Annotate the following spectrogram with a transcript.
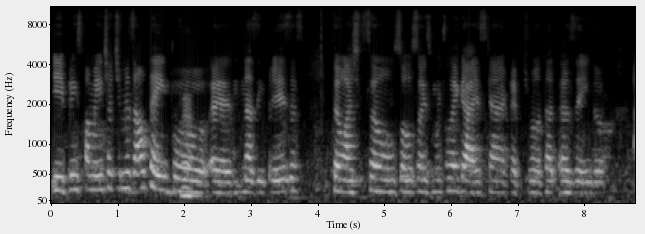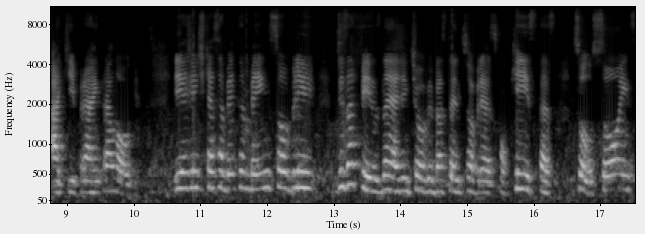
e principalmente otimizar o tempo é. É, nas empresas. Então, acho que são soluções muito legais que a CraftOne está trazendo aqui para a Intralog. E a gente quer saber também sobre desafios, né? A gente ouve bastante sobre as conquistas, soluções.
